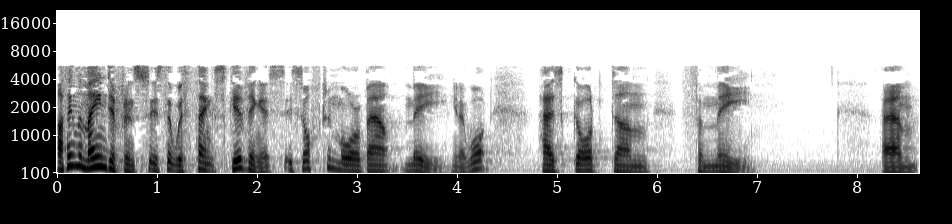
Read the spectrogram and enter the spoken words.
I think the main difference is that with thanksgiving, it's, it's often more about me. You know, what has God done for me? Um,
